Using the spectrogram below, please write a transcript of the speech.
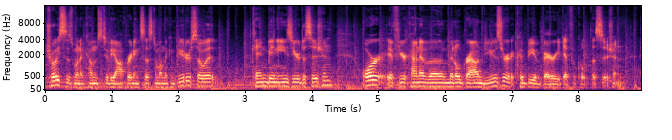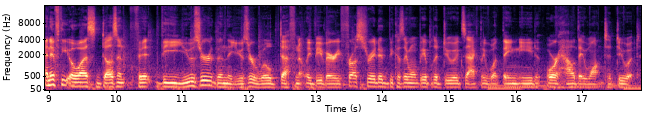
choices when it comes to the operating system on the computer, so it can be an easier decision or if you're kind of a middle ground user, it could be a very difficult decision. And if the OS doesn't fit the user, then the user will definitely be very frustrated because they won't be able to do exactly what they need or how they want to do it.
